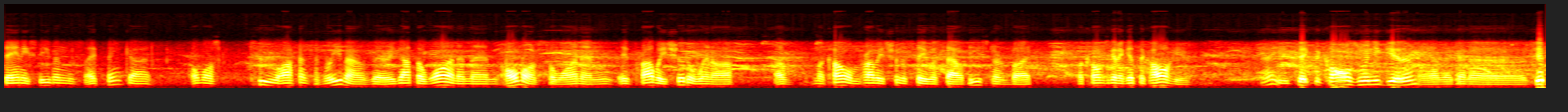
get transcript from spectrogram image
Danny Stevens, I think, got almost two offensive rebounds there. He got the one and then almost the one, and it probably should have went off of Macomb. Probably should have stayed with Southeastern, but Macomb's going to get the call here. Yeah, you take the calls when you get them. And they're going to tip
